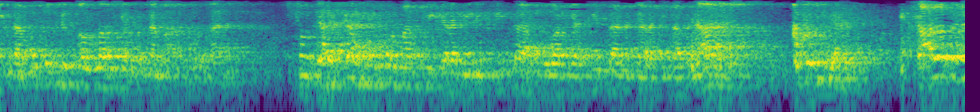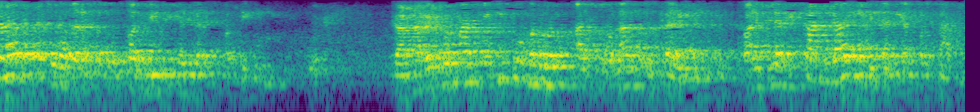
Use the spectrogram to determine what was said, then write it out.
kita, khususnya Allah yang bernama Al-Quran. Sudahkah informasi dalam hidup kita, keluarga kita, negara kita benar? Atau tidak? Kalau benar, sudah barang tentu kondisinya tidak seperti ini. Karena reformasi itu menurut Al-Quran sekali paling tidak ditandai dengan yang pertama.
